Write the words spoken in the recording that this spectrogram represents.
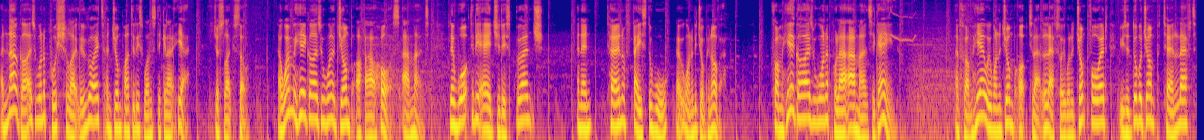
And now guys we want to push slightly right and jump onto this one sticking out here. Just like so. Now when we're here guys we want to jump off our horse, our mount. Then walk to the edge of this branch and then turn and face the wall that we want to be jumping over. From here guys we want to pull out our mounts again. And from here, we want to jump up to that left. So we want to jump forward, use a double jump, turn left.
